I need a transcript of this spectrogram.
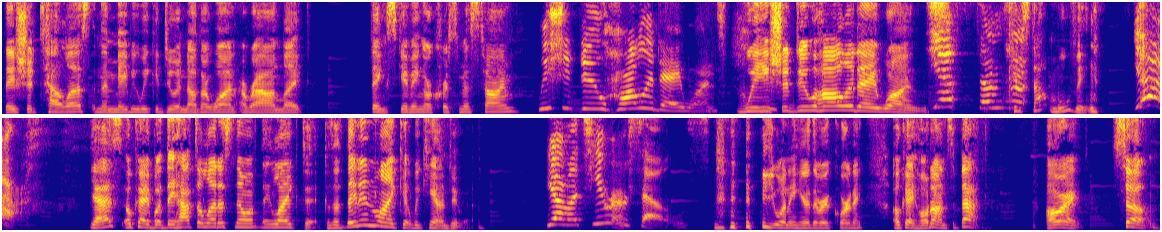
they should tell us and then maybe we could do another one around like Thanksgiving or Christmas time? we should do holiday ones. We should do holiday ones. Yes, Can sometimes. stop moving. Yeah. Yes? Okay, but they have to let us know if they liked it. Because if they didn't like it, we can't do it. Yeah, let's hear ourselves. you want to hear the recording? Okay, hold on, sit back. All right. So,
